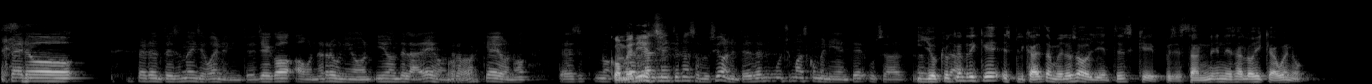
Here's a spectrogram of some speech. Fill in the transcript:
pero entonces uno dice, bueno, y entonces llego a una reunión y ¿dónde la dejo? ¿Dónde la parqueo? ¿no? Entonces no, no es realmente una solución. Entonces es mucho más conveniente usar... Y yo creo que Enrique, explicarle también a los oyentes que pues están en esa lógica, bueno,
